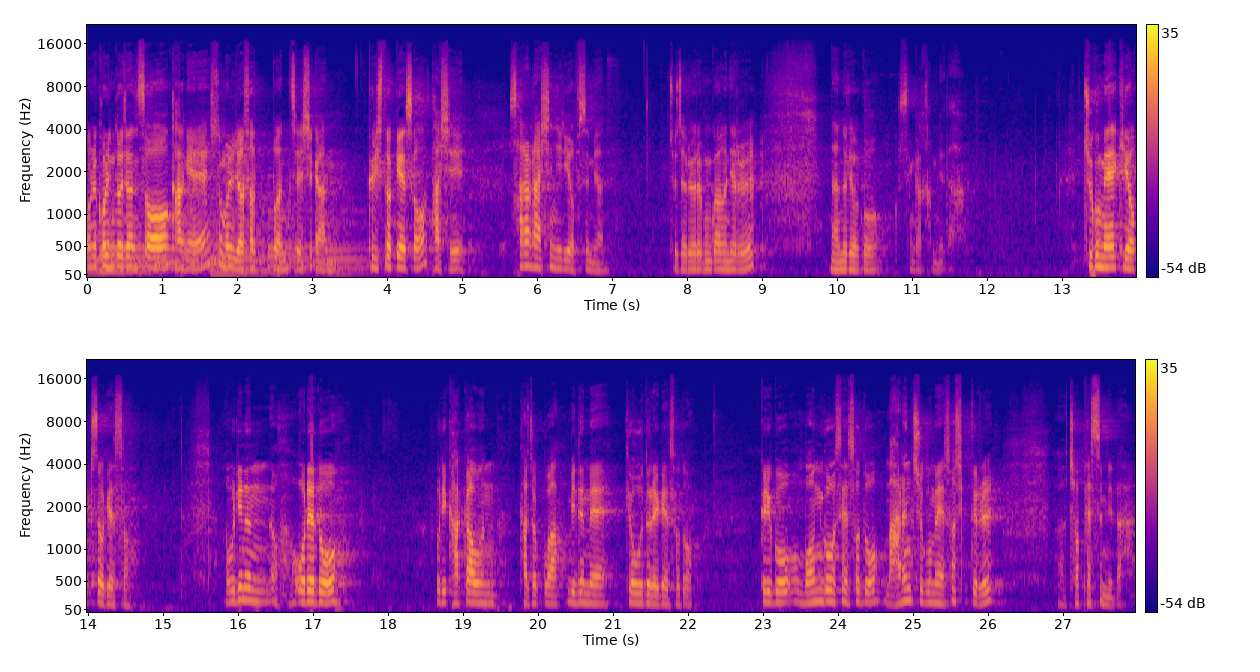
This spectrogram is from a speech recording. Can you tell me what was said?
오늘 고린도전서 강의 26번째 시간 그리스도께서 다시 살아나신 일이 없으면 주제로 여러분과 은혜를 나누려고 생각합니다. 죽음의 기억 속에서 우리는 올해도 우리 가까운 가족과 믿음의 교우들에게서도 그리고 먼 곳에서도 많은 죽음의 소식들을 접했습니다.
